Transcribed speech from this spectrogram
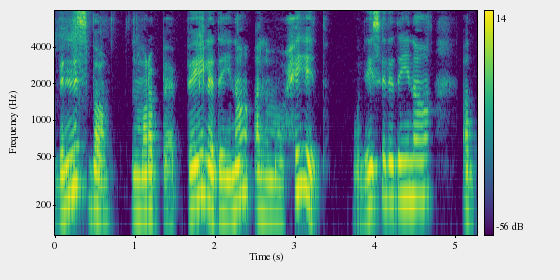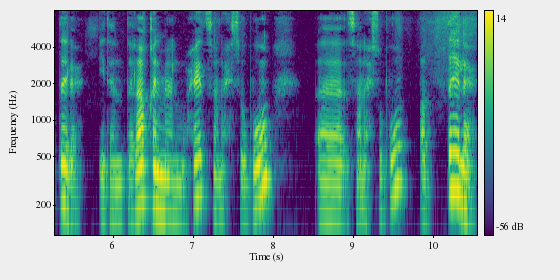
بالنسبة للمربع ب لدينا المحيط وليس لدينا الضلع. إذا انطلاقا من المحيط سنحسب آه سنحسب الضلع.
